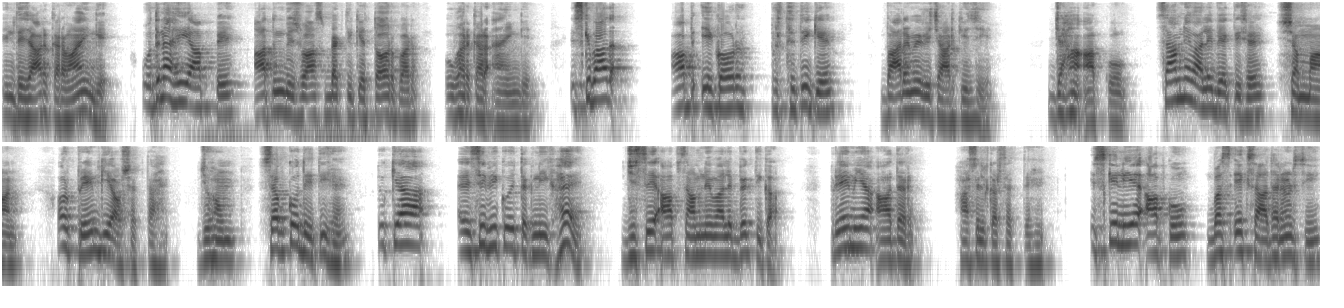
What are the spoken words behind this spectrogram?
इंतज़ार करवाएँगे, उतना ही आप पे आत्मविश्वास व्यक्ति के तौर पर उभर कर आएँगे। इसके बाद आप एक और परिस्थिति के बारे में विचार कीजिए, जहाँ आपको सामने वाले व्यक्ति से सम्मान और प्रेम की आवश्यकता है, जो हम सबको देती है। तो क्या ऐसी भी कोई तकनीक है जिससे आप सामने वाले व्यक्ति का प्रेम या आदर हासिल कर सकते हैं। इसके लिए आपको बस एक साधारण सी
